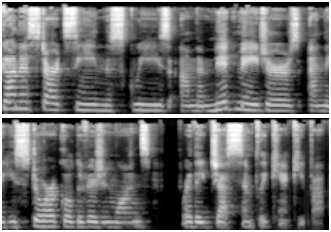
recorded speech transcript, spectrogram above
going to start seeing the squeeze on the mid majors and the historical division ones where they just simply can't keep up.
